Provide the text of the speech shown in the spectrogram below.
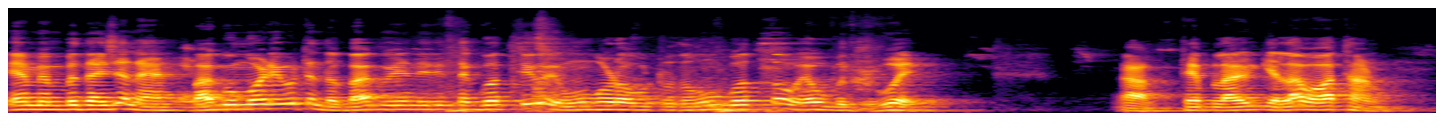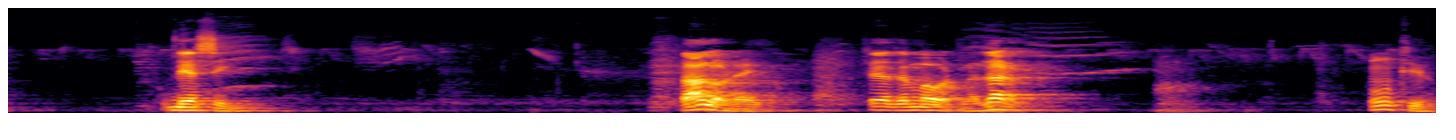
એમ એમ બધા છે ને ભાગુ મોડી ઉઠે ને તો ભાગુ એની રીતે ગોતતી હોય હું મોડો ઉઠું તો હું ગોતતો હોય એવું બધું હોય. હા થેપલા આવી ગયા લાવો અથાણું. દેશી. ચાલો ડાય છે જમાવટના ઝાડ. શું થયું?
